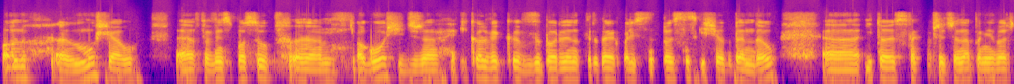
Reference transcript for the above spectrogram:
on musiał w pewien sposób ogłosić, że jakiekolwiek wybory na terytoriach palestyńskich się odbędą i to jest taka przyczyna, ponieważ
